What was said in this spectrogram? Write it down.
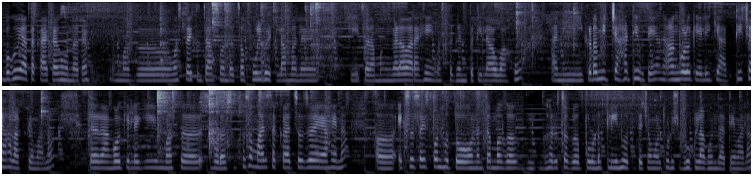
बघूया आता काय काय होणार आहे. मग मस्त एक जास्वंदाचा फूल भेटला मला की चला मंगळवार आहे. मस्त गणपतीला वाहू. आणि इकडं मी चहा ठेवते. आंघोळ केली की आधी चहा लागते मला. तर आंघोळ केलं की मस्त थोडंसं कसं माझं सकाळचं जे आहे ना एक्सरसाइज पण होतो. नंतर मग घर सगळं पूर्ण क्लीन होतं. त्याच्यामुळे थोडीशी भूक लागून जाते मला.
